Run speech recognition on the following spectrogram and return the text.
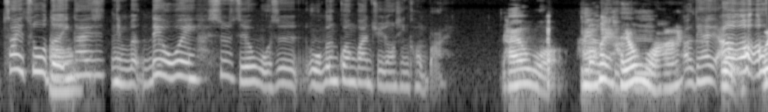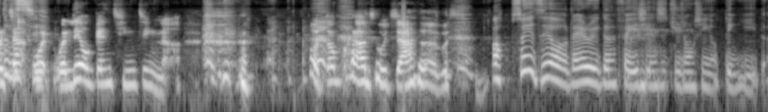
在座的应该是你们六位，是不是只有我是我跟关关居中心空白？还有我，怎么会还有我啊？哦，等下，哦哦哦，我这我 我六根清净呢，我都快要出家了，不是？哦，所以只有 Larry 跟飞仙是居中心有定义的。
